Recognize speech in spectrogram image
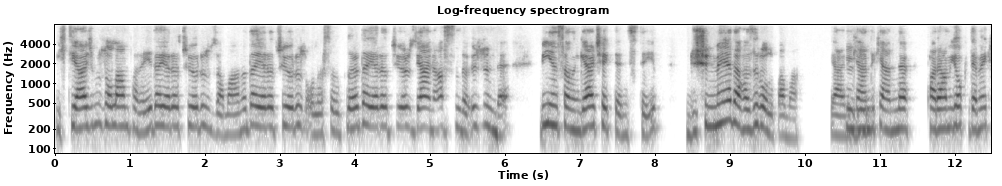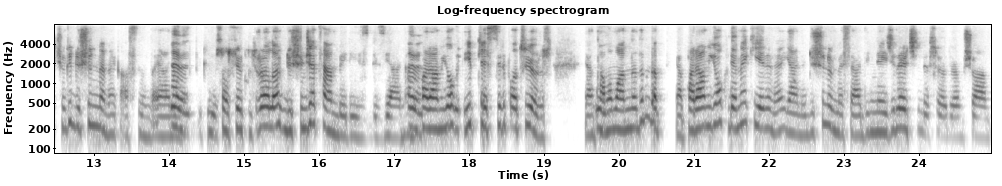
ihtiyacımız olan parayı da yaratıyoruz, zamanı da yaratıyoruz, olasılıkları da yaratıyoruz. Yani aslında özünde bir insanın gerçekten isteyip düşünmeye de hazır olup ama yani hı hı. kendi kendine param yok demek çünkü düşünmemek aslında yani evet. sosyokültürel olarak düşünce tembeliyiz biz yani. Evet. Param yok deyip kestirip atıyoruz. Yani tamam anladım da ya param yok demek yerine yani düşünün mesela dinleyiciler için de söylüyorum şu an.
